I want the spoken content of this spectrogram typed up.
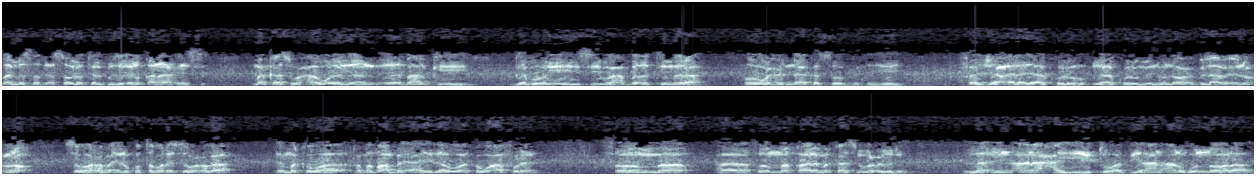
lam yastadic sawlat albudli اlqanaaciisi markaas waxaa weeyaan bahalkii gabooyihiisii waxbado timira oo u xidhnaa bixiyey. Fajacala yaakulu minhuna wuxuu bilaabay inuu cuno isagoo raba inuu ku tabarayso waxoogaa dee marka waa ramadaan bay ahaydee warka wa afureen. Uma uma qaala markaasu wuxuu yidhi lain ana xayiitu haddii aan anugu noolaado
